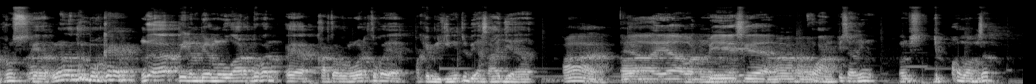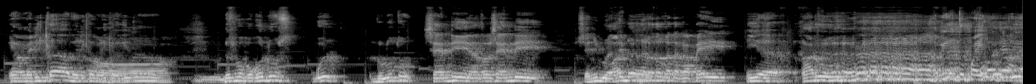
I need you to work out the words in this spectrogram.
terus kayak, Lu nonton bokep? enggak, film-film luar tuh kan kayak kartun luar tuh kayak pakai bikini tuh biasa aja. Ah, Oh ya One Piece gitu ya. Ah. Oh, One Piece anjing, One Piece Jepang bangsat. yang Amerika Amerika Amerika Oh. gitu terus bapak gue dulu gue dulu tuh Sandy atau Sandy. Sandy belum Berarti ada bener tuh kata KPI. iya ngaruh tapi itu tupai Oh jadi lu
